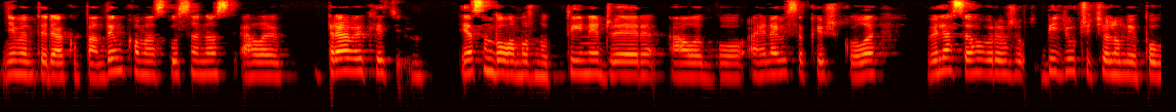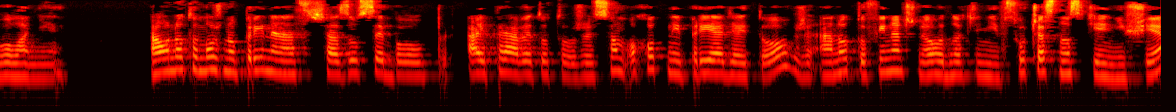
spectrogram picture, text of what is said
neviem teda, ako pán má skúsenosť, ale práve keď ja som bola možno tínedžer alebo aj na vysokej škole, veľa sa hovorilo, že byť učiteľom je povolanie. A ono to možno prináša so sebou aj práve toto, že som ochotný prijať aj to, že áno, to finančné ohodnotenie v súčasnosti je nižšie,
